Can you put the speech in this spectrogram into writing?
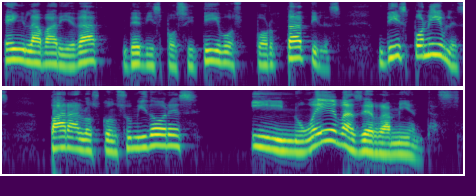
en la variedad de dispositivos portátiles disponibles para los consumidores y nuevas herramientas.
